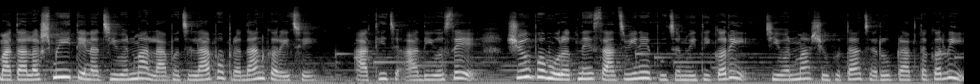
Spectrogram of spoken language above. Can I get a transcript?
માતા લક્ષ્મી તેના જીવનમાં લાભ જ લાભ પ્રદાન કરે છે. આથી જ આ દિવસે શુભ મુહૂર્તને સાચવીને પૂજન વિધિ કરી જીવનમાં શુભતા જરૂર પ્રાપ્ત કરવી.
